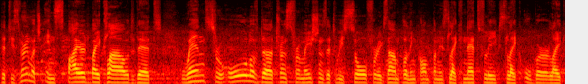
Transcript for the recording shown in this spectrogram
that is very much inspired by cloud, that went through all of the transformations that we saw, for example, in companies like Netflix, like Uber, like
